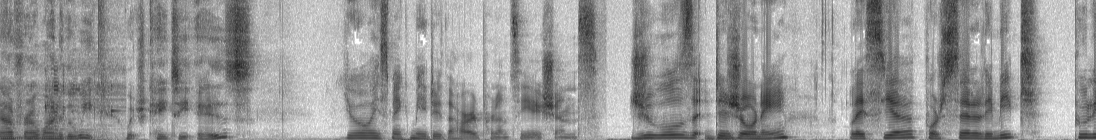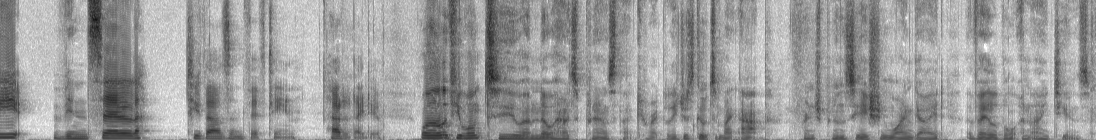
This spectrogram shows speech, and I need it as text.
Now for our wine of the week, which Katie is. You always make me do the hard pronunciations. Jules Desjourneys, Les Cieux pour Ser Limite, Pouilly Vinzelles 2015. How did I do? Well, if you want to um, know how to pronounce that correctly, just go to my app, French Pronunciation Wine Guide, available on iTunes.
